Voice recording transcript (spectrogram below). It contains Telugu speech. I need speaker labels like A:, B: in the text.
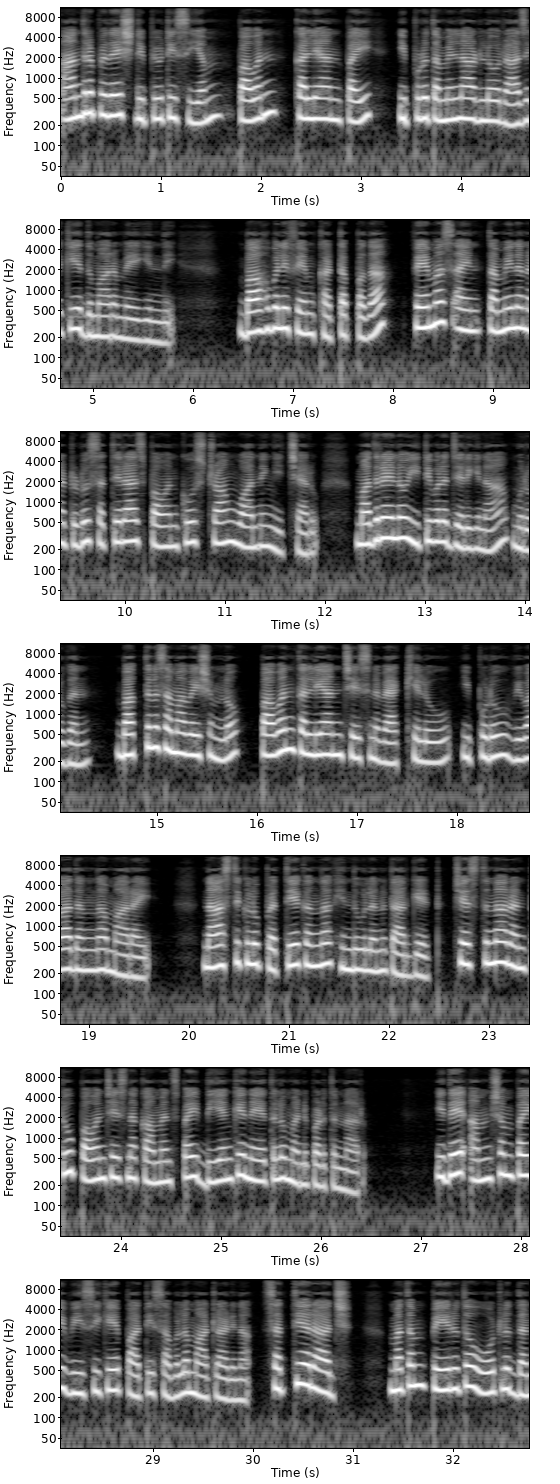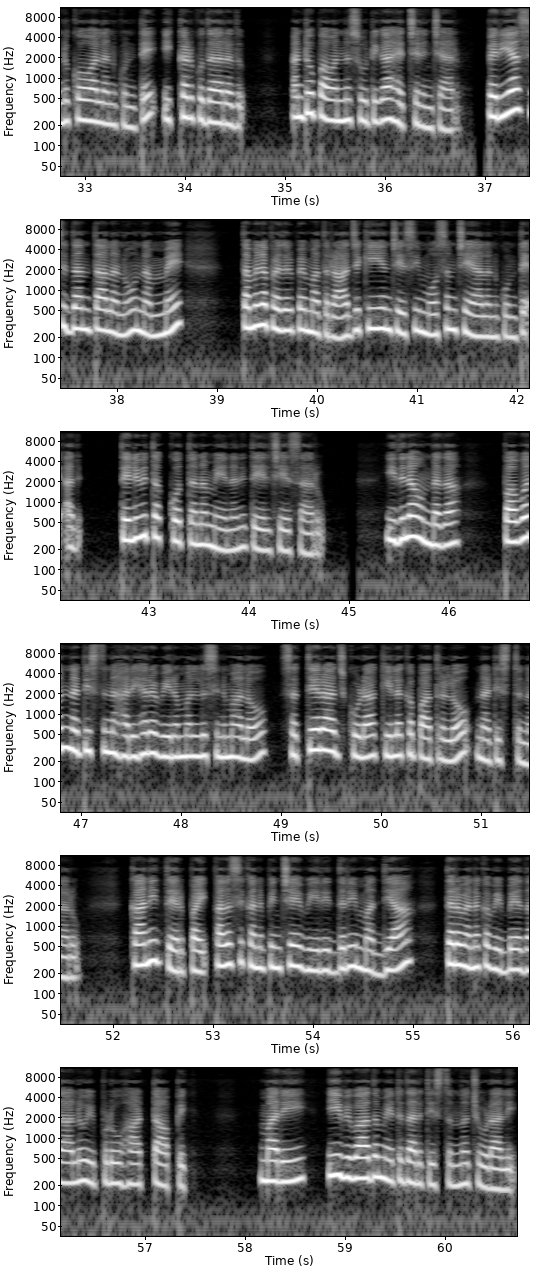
A: ఆంధ్రప్రదేశ్ డిప్యూటీ సీఎం పవన్ కళ్యాణ్పై ఇప్పుడు తమిళనాడులో రాజకీయ దుమారం వేగింది బాహుబలి ఫేమ్ కట్టప్పగా ఫేమస్ అయిన తమిళ నటుడు సత్యరాజ్ పవన్కు స్ట్రాంగ్ వార్నింగ్ ఇచ్చారు. మదురైలో ఇటీవల జరిగిన మురుగన్. భక్తుల సమావేశంలో పవన్ కళ్యాణ్ చేసిన వ్యాఖ్యలు ఇప్పుడు వివాదంగా మారాయి. నాస్తికులు ప్రత్యేకంగా హిందువులను టార్గెట్ చేస్తున్నారంటూ పవన్ చేసిన కామెంట్స్పై డిఎంకే నేతలు మండిపడుతున్నారు. ఇదే అంశంపై వీసీకే పార్టీ సభలో మాట్లాడిన సత్యరాజ్ మతం పేరుతో ఓట్లు దండుకోవాలనుకుంటే ఇక్కడ కుదరదు అంటూ పవన్ను సూటిగా హెచ్చరించారు. పెరియార్ సిద్ధాంతాలను నమ్మే తమిళ ప్రజలపై మత రాజకీయం చేసి మోసం చేయాలనుకుంటే అది తెలివి తక్కువతనమేనని తేల్చేశారు. ఇదిలా ఉండగా పవన్ నటిస్తున్న హరిహర వీరమల్లు సినిమాలో సత్యరాజ్ కూడా కీలక పాత్రలో నటిస్తున్నారు. కానీ తెరపై కలిసి కనిపించే వీరిద్దరి మధ్య తెర వెనక విభేదాలు ఇప్పుడు హాట్ టాపిక్ మరి ఈ వివాదం ఎటు దారితీస్తుందో చూడాలి.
